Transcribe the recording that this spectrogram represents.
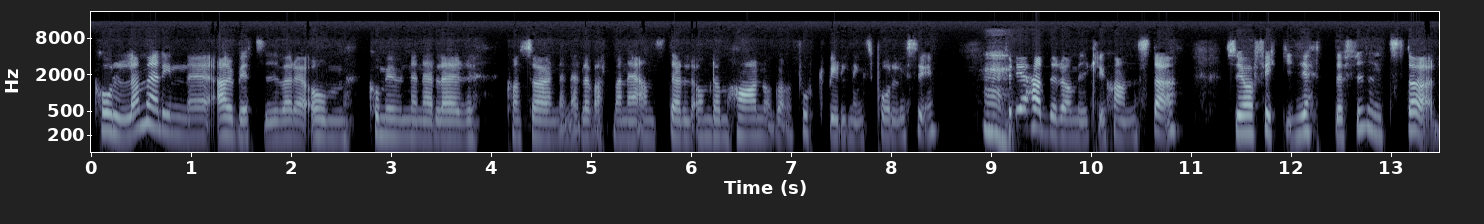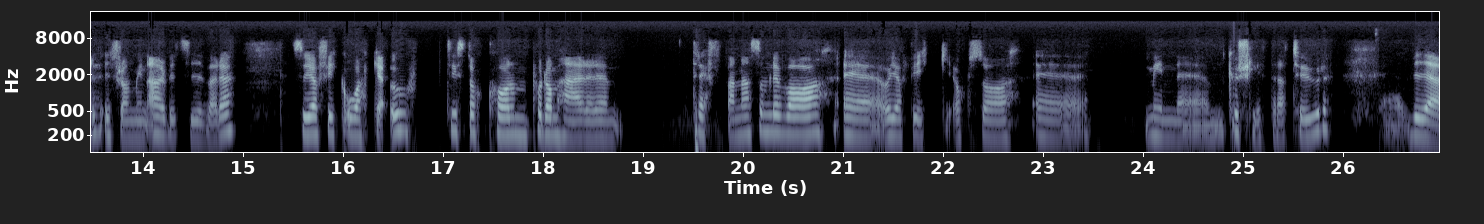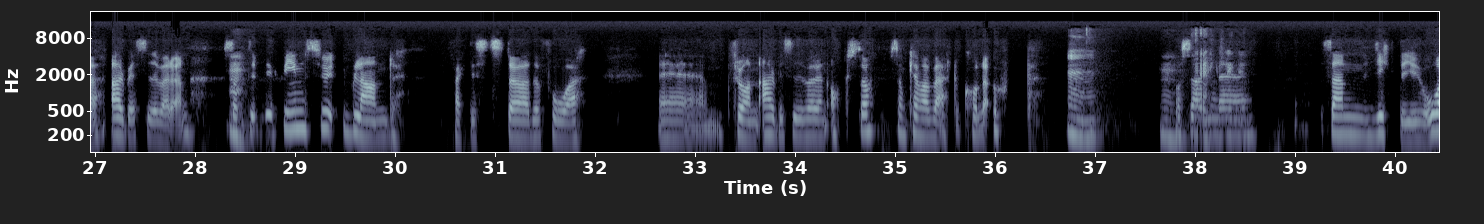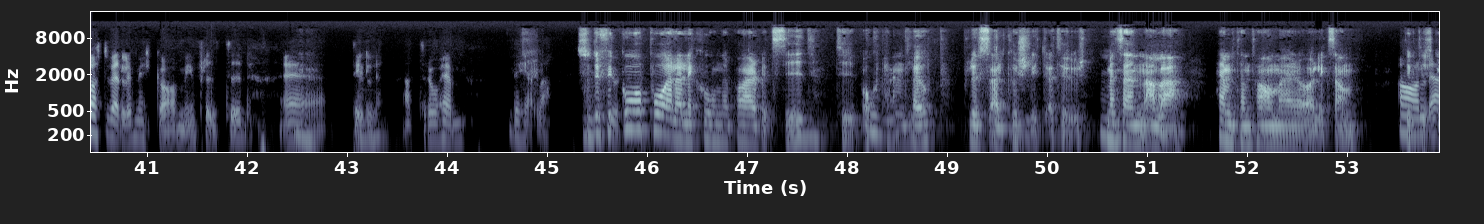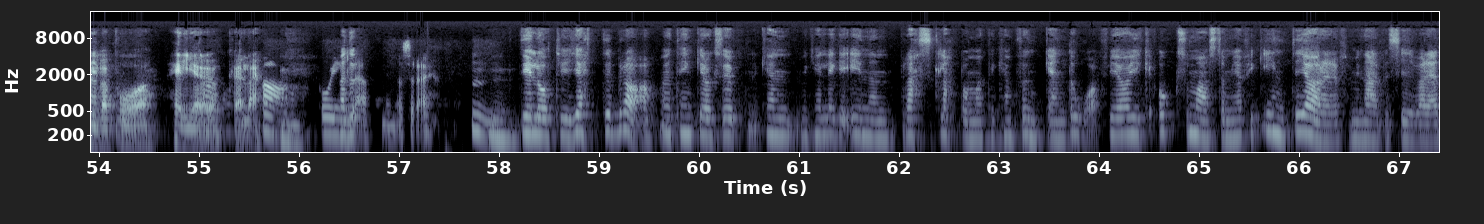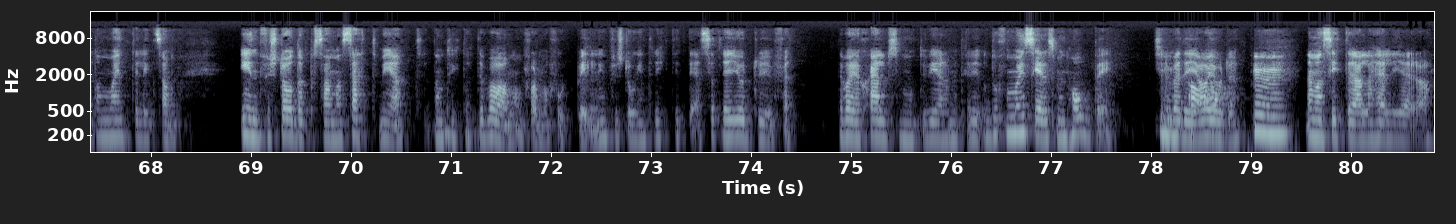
kolla med din eh, arbetsgivare om kommunen eller koncernen eller vart man är anställd om de har någon fortbildningspolicy. Mm. För det hade de i Kristianstad. Så jag fick jättefint stöd ifrån min arbetsgivare. Så jag fick åka upp till Stockholm på de här eh, träffarna som det var eh, och jag fick också eh, min eh, kurslitteratur eh, via arbetsgivaren. Så Mm. det, det finns ju ibland faktiskt stöd att få eh, från arbetsgivaren också som kan vara värt att kolla upp. Mm. Mm, Och sen, sen gick det ju åt väldigt mycket av min fritid eh, Mm. till att ro hem det hela. Så du fick gå på alla lektioner på arbetstid typ, och Mm. pendla upp plus all kurslitteratur. Men sen alla hemtentamer och liksom Ja, fick du skriva på helger och kvällar. Ja, Mm. och Men inläsning och sådär. Mm. Mm. Det låter ju jättebra. Och jag tänker också vi kan vi kan lägga in en brasklapp om att det kan funka ändå. För jag gick också master men jag fick inte göra det för min arbetsgivare. De var inte liksom införstådda på samma sätt med att de tyckte att det var någon form av fortbildning. Förstod inte riktigt det. Så jag gjorde det ju för att det var jag själv som motiverade mig till det. Och då får man ju se det som en hobby. Så det var det jag Ja. gjorde Mm. när man sitter alla helger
